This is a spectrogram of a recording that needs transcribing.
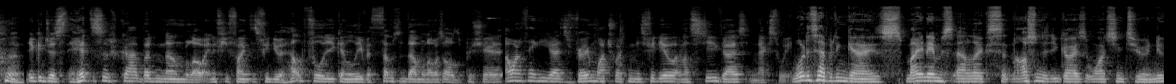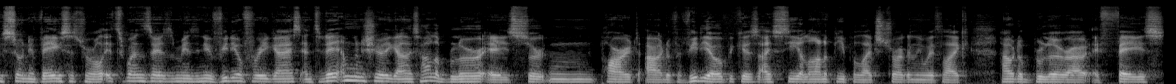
you can just hit the subscribe button down below and if you find this video helpful you can leave a thumbs up down below it's always appreciated. I want to thank you guys very much for watching this video and I'll see you guys next week. What is happening guys? My name is Alex and awesome that you guys are watching to a new Sony Vegas tutorial. It's Wednesday, this means a new video for you guys and today I'm going to show you guys how to blur a certain part out of a video because I see a lot of people like struggling with like how to blur out a face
